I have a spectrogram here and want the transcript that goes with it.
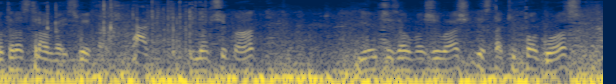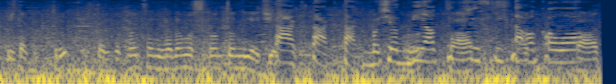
no teraz tramwaj słychać. Tak. Na przykład, nie wiem czy zauważyłaś, jest taki pogłos, że tak, tak do końca nie wiadomo skąd on jedzie. Tak, tak, tak, bo się odbija od tych Tak, wszystkich tak, naokoło tak.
